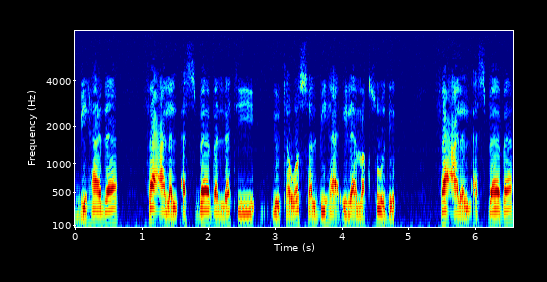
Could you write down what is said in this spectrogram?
بهذا فعل الأسباب التي يتوصل بها إلى مقصوده. فعل الأسباب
